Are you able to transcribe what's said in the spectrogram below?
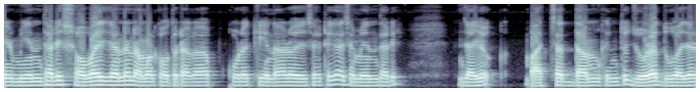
এর মেনধারি সবাই জানেন আমার কত টাকা করে কেনা রয়েছে, ঠিক আছে, মেনধারি। যাই হোক, বাচ্চার দাম কিন্তু জোড়া দু হাজার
